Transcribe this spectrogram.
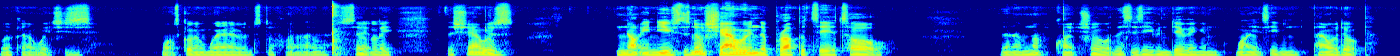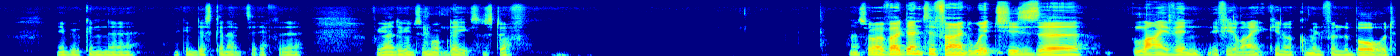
work out which is what's going where and stuff like that. Certainly, the shower's not in use. There's no shower in the property at all. Then I'm not quite sure what this is even doing and why it's even powered up. Maybe we can uh, we can disconnect it if, uh, if we are doing some updates and stuff. And so I've identified which is uh, live in, if you like, you know, coming from the board,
